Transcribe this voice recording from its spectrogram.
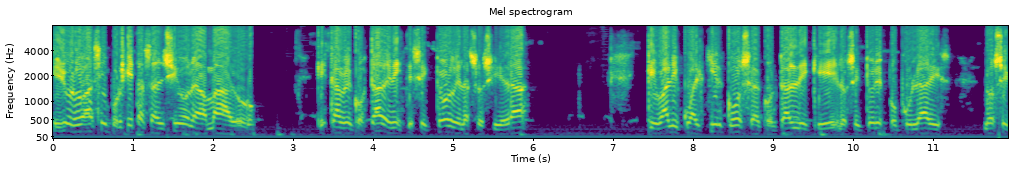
Ellos lo hacen porque esta sanción Amado, que está recostada en este sector de la sociedad, que vale cualquier cosa con tal de que los sectores populares no se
